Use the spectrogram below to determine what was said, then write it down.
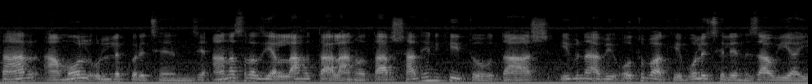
তার আমল উল্লেখ করেছেন যে আনাস রাজি আল্লাহ তালানহ তার স্বাধীনকৃত দাস ইবনা আবি ওতবাকে বলেছিলেন জাউিয়াই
